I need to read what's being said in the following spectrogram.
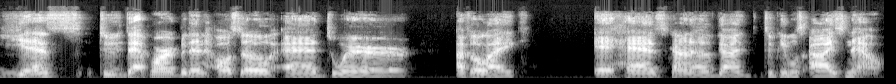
yes to that part, but then also add to where I feel like it has kind of gotten to people's eyes now.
